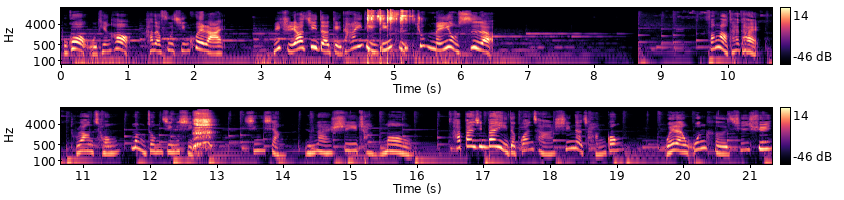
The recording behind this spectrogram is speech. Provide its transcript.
不过五天后，他的父亲会来，你只要记得给他一点银子，就没有事了。方老太太突然从梦中惊醒，心想。原来是一场梦。他半信半疑地观察新的长工，为人温和谦虚，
